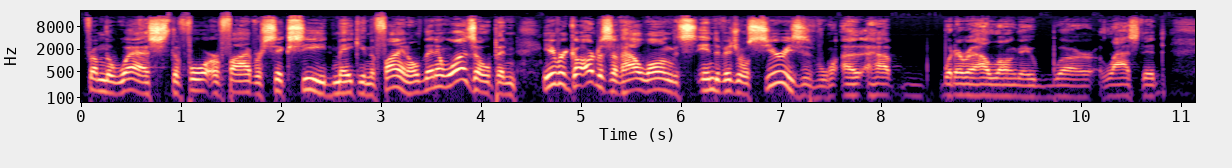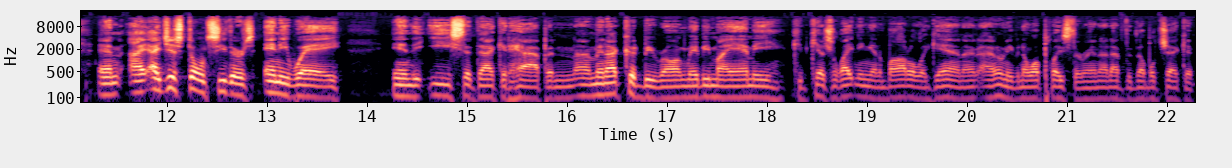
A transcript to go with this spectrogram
from the West the four or five or six seed making the final, then it was open, regardless of how long this individual series is, uh, have, whatever how long they were lasted. And I, I just don't see there's any way in the East that that could happen. I mean, I could be wrong. Maybe Miami could catch lightning in a bottle again. I, I don't even know what place they're in. I'd have to double check it.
